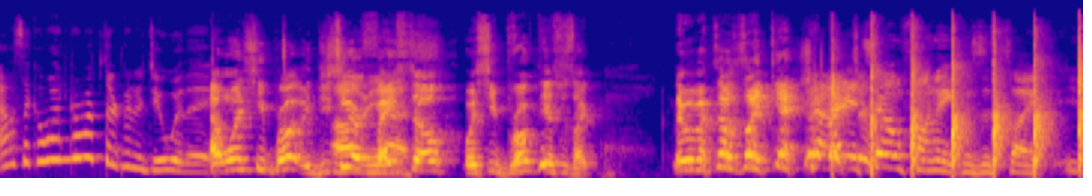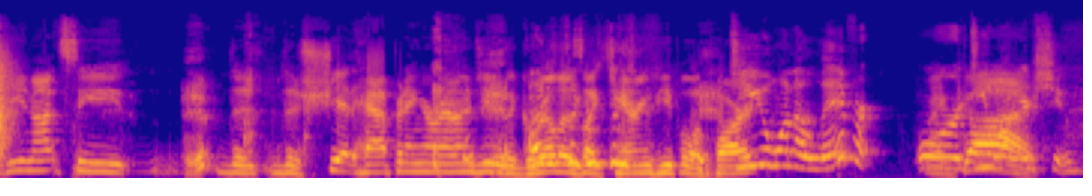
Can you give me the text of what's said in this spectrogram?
I was like, I wonder what they're gonna do with it. and when she broke, did you see Oh, her yes. face though? When she broke this, she was like, I was like, It's so funny because it's like, do you not see the the shit happening around you? The gorilla's like tearing people apart. Do you want to live or, or do you want your shoe?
